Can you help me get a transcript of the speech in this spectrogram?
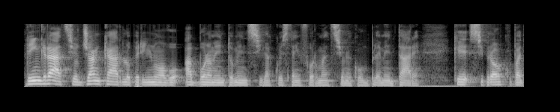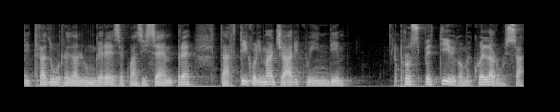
Ringrazio Giancarlo per il nuovo abbonamento mensile a questa informazione complementare che si preoccupa di tradurre dall'ungherese quasi sempre, da articoli maggiari quindi prospettive come quella russa,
